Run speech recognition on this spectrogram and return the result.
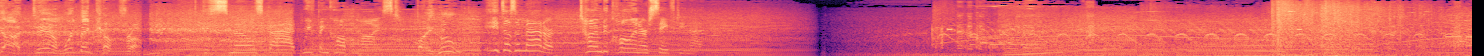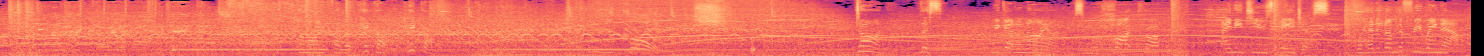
God damn, where'd they come from? This smell's bad. We've been compromised. By who? It doesn't matter. Time to call in our safety net. Come on, fella, pick up, pick up. Who are you calling? Don, listen. We got an eye on us, and we're hot property. I need to use Aegis. We're headed on the freeway now.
